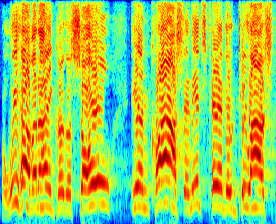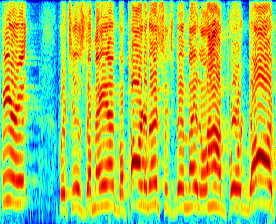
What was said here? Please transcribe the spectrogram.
But we have an anchor, the soul, in Christ, and it's tethered to our spirit which is the man, the part of us that's been made alive toward God,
